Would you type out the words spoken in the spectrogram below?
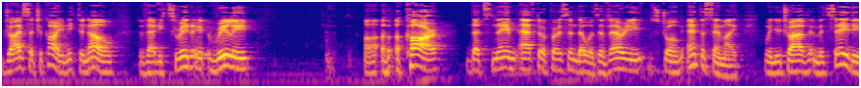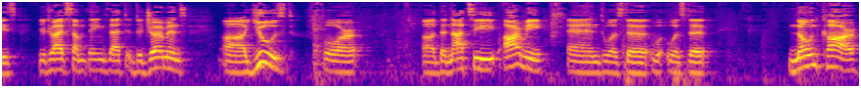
drive such a car, you need to know that it's really, really uh, a, a car that's named after a person that was a very strong anti-Semite. When you drive a Mercedes, you drive something that the Germans uh, used for uh, the Nazi army and was the was the known car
